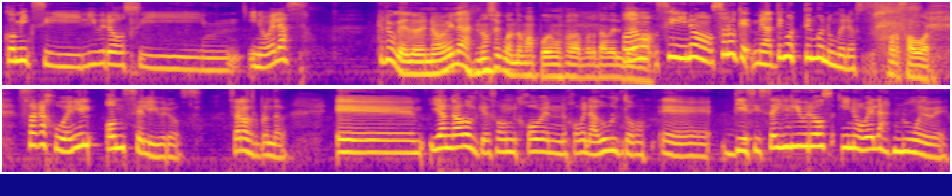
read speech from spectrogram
cómics y libros y, y novelas. Creo que lo de novelas, no sé cuánto más podemos aportar del Podemos, tema. sí, no, solo que, mira, tengo, tengo números. Por favor. Saga juvenil, 11 libros. Se van a sorprender. Eh, Young Adult, que son joven, joven adulto, eh, 16 libros y novelas 9.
